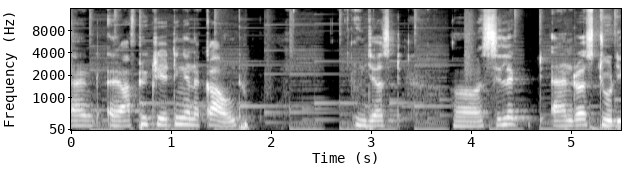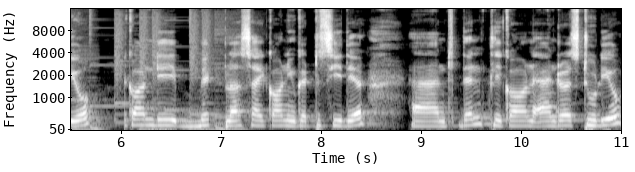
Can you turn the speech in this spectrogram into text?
and uh, after creating an account just uh, select android studio. Click on the big plus icon you get to see there and then click on android studio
